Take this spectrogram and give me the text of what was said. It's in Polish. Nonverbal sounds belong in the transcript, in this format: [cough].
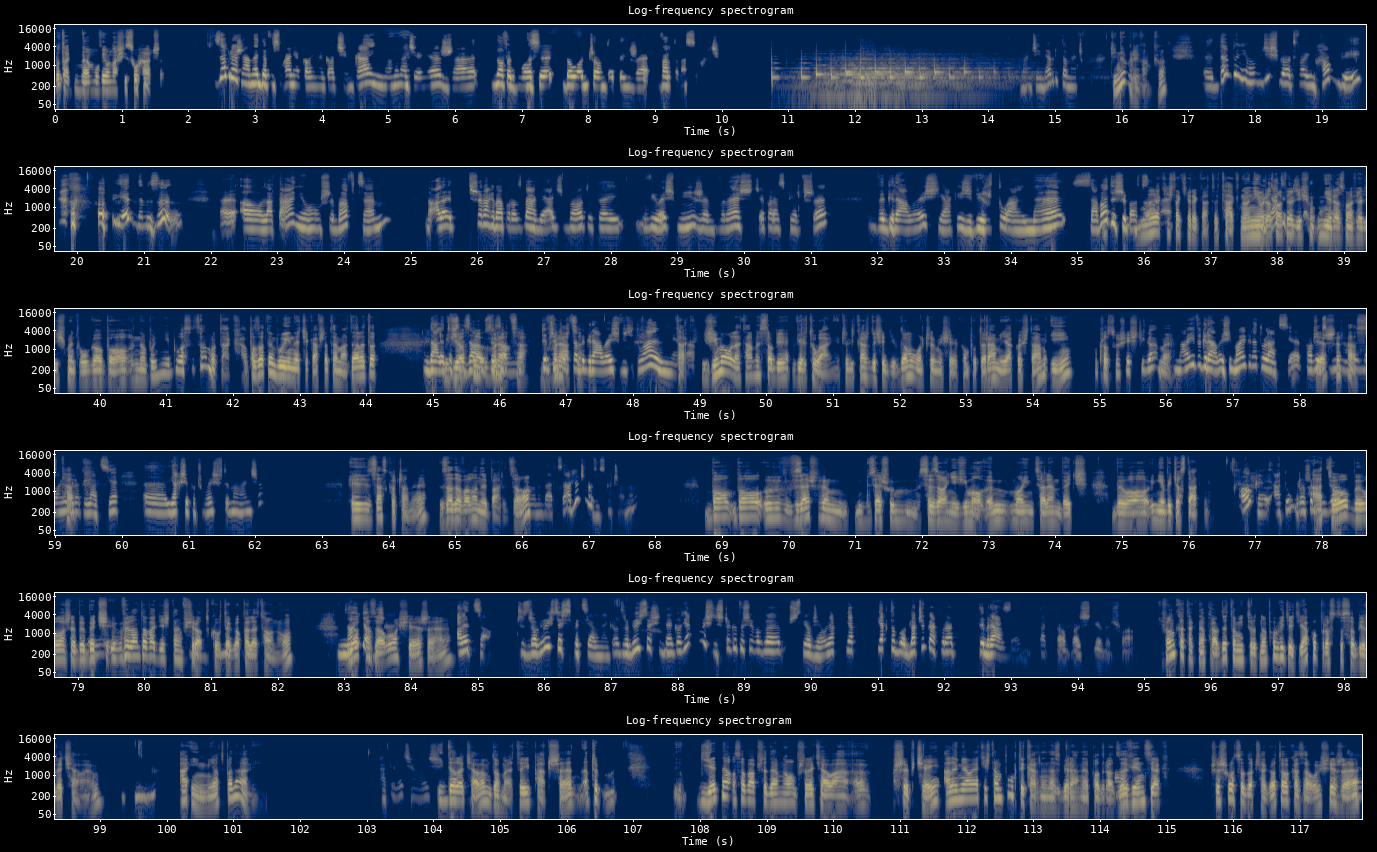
bo tak nam mówią nasi słuchacze. Zapraszamy do wysłuchania kolejnego odcinka i mamy nadzieję, że nowe głosy dołączą do tych, że warto nas słuchać. Dzień dobry, Tomeczku. Dzień dobry, Iwanko. Dawno nie mówiliśmy o Twoim hobby, [laughs] jednym z, e, o lataniu szybowcem, no ale trzeba chyba porozmawiać, bo tutaj mówiłeś mi, że wreszcie po raz pierwszy wygrałeś jakieś wirtualne zawody szybowcowe. No jakieś takie regaty, tak. No nie regaty rozmawialiśmy, nie rozmawialiśmy długo, bo, no, bo nie było sezonu, tak. A poza tym były inne ciekawsze tematy, ale to, no, ale to wiosna sezonu, wraca. Sezonu. Ty przecież to wygrałeś wirtualnie. Tak, zimą latamy sobie wirtualnie, czyli każdy siedzi w domu, łączymy się komputerami jakoś tam i po prostu się ścigamy. No i wygrałeś i moje gratulacje. Powiedz Pierwszy mi, raz, moje tak. gratulacje. E, Jak się poczułeś w tym momencie? Y, Zaskoczony, zadowolony bardzo, Zadowolony Bardzo. A dlaczego zaskoczony? bo, bo w zeszłym, w zeszłym sezonie zimowym moim celem być było nie być ostatnim. Okej, a tu proszę A bardzo. tu było, żeby być, wylądować gdzieś tam w środku Mhm. tego peletonu. No I i okazało dobrze. się, że Ale co? Czy zrobiłeś coś specjalnego? Zrobiłeś coś innego? Jak myślisz, z czego to się w ogóle wszystkiego wzięło? Jak, jak, jak to było? Dlaczego akurat tym razem tak to właśnie wyszło? Iwonka, tak naprawdę to mi trudno powiedzieć. Ja po prostu sobie leciałem, Mhm. a inni odpadali. A ty leciałeś. I doleciałem do mety i patrzę. Znaczy, jedna osoba przede mną przeleciała e, szybciej, ale miała jakieś tam punkty karne nazbierane po drodze, O. więc jak przyszło co do czego, to okazało się, że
